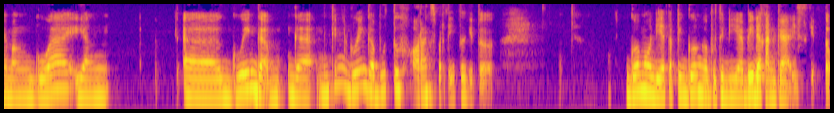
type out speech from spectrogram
memang gue yang eh, gue nggak nggak mungkin gue nggak butuh orang seperti itu gitu. Gue mau dia tapi gue nggak butuh dia, beda kan guys gitu.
